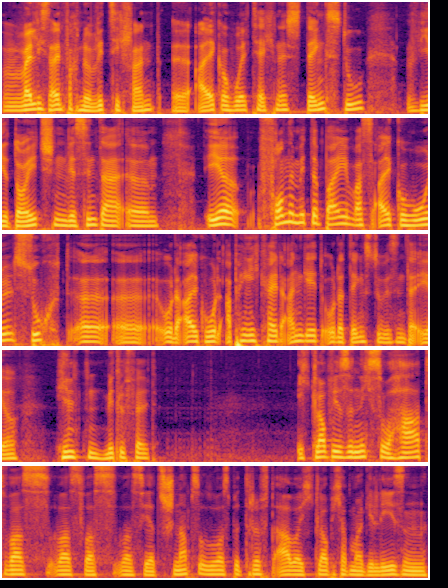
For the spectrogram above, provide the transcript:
weil ich es einfach nur witzig fand, äh, alkoholtechnisch, denkst du, wir Deutschen, wir sind da ähm, eher vorne mit dabei, was Alkoholsucht äh, äh, oder Alkoholabhängigkeit angeht, oder denkst du, wir sind da eher hinten, Mittelfeld? Ich glaube, wir sind nicht so hart, was, was, was, was jetzt Schnaps oder sowas betrifft, aber ich glaube, ich habe mal gelesen,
